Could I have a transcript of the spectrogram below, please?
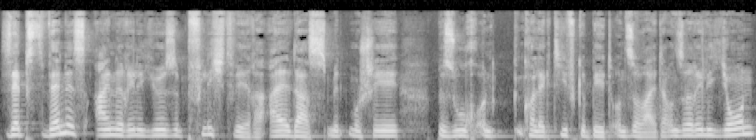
selbst wenn es eine religiöse Pflicht wäre, all das mit Moscheebesuch und Kollektivgebet und so weiter. Unsere Religion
